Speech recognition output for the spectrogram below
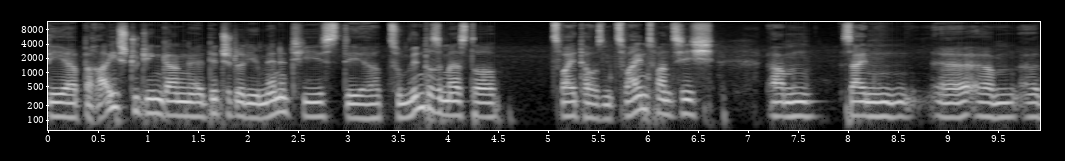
der Bereichsstudiengang Digital Humanities, der zum Wintersemester 2022 ähm, sein, äh, ähm, äh,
